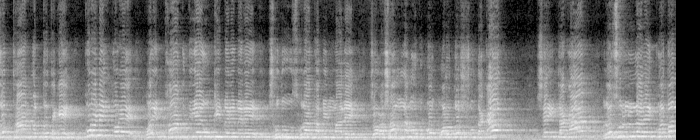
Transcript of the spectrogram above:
যোদ্ধার মধ্য থেকে করে ওই ফাঁক দিয়ে উঁকি মেরে মেরে শুধু সুরা মালিক জরসান নামক বড় দস্যু ডাকাত, সেই ডাকাত রসুল্লাহর এই কদম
